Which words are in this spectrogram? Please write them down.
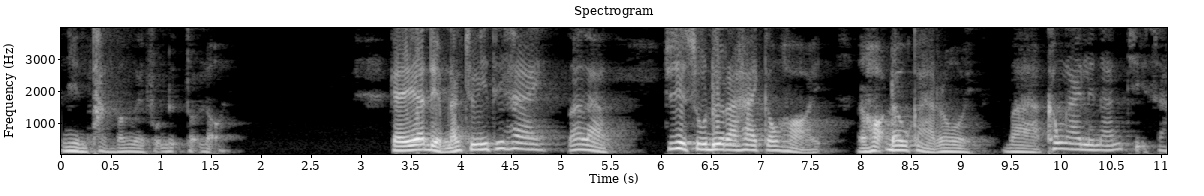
nhìn thẳng vào người phụ nữ tội lỗi. Cái ờ, điểm đáng chú ý thứ hai đó là Chúa Giêsu đưa ra hai câu hỏi ờ, họ đâu cả rồi và không ai lên án chị sao?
